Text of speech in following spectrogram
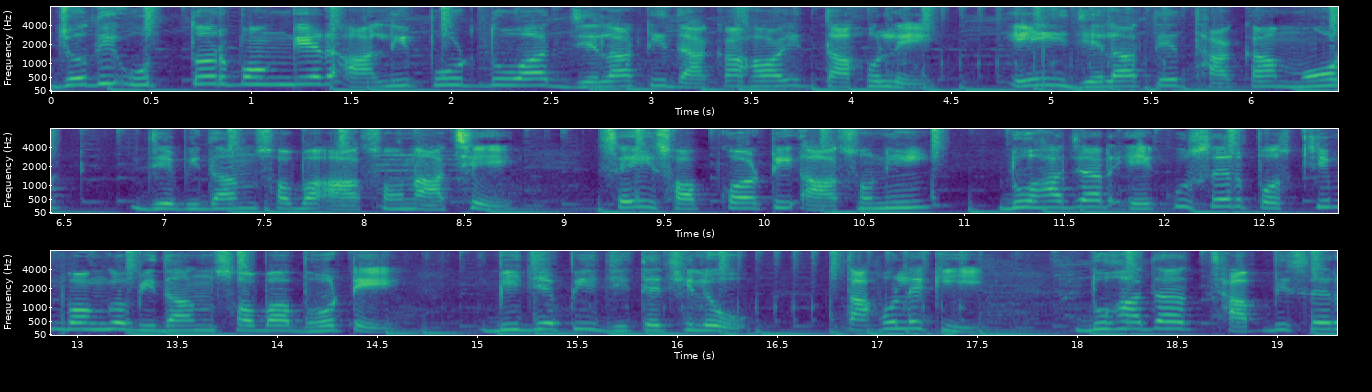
যদি উত্তরবঙ্গের আলিপুরদুয়ার জেলাটি দেখা হয়, তাহলে এই জেলাতে থাকা মোট যে বিধানসভা আসন আছে, সেই সবকটি আসনই দু হাজার একুশের পশ্চিমবঙ্গ বিধানসভা ভোটে বিজেপি জিতেছিল তাহলে কি দু হাজার ছাব্বিশের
